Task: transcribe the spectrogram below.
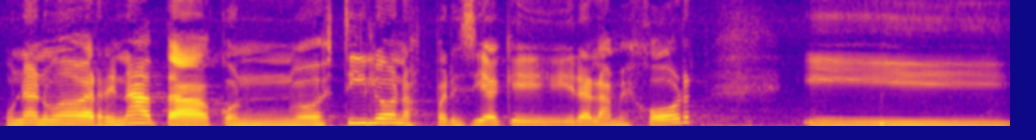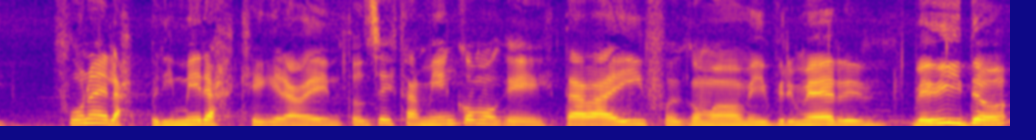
una nueva Renata con un nuevo estilo, nos parecía que era la mejor. Y fue una de las primeras que grabé, entonces también como que estaba ahí, fue como mi primer bebito.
